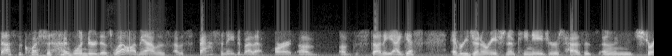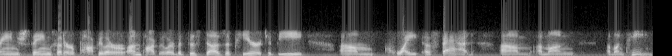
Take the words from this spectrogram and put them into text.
that's the question I wondered as well. I mean, I was I was fascinated by that part of of the study. I guess every generation of teenagers has its own strange things that are popular or unpopular, but this does appear to be um, quite a fad um, among among teens.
